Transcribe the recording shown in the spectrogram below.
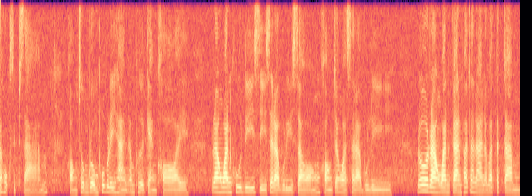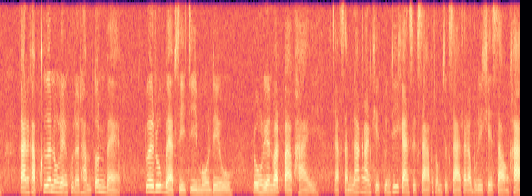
2563 ของชมรมผู้บริหารอำเภอแก่งคอย รางวัลครูดีสีสระบุรี 2 ของจังหวัดสระบุรี โล่รางวัลการพัฒนานวัตกรรม การขับเคลื่อนโรงเรียนคุณธรรมต้นแบบ ด้วยรูปแบบ 4G โมเดล โรงเรียนวัดป่าไผ่ จากสำนักงานเขตพื้นที่การศึกษาปฐมศึกษาสระบุรีเขต 2 ค่ะ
